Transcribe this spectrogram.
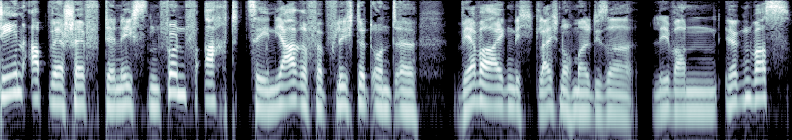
den Abwehrchef der nächsten fünf, acht, zehn Jahre verpflichtet. Und äh, wer war eigentlich gleich nochmal dieser Levan irgendwas?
